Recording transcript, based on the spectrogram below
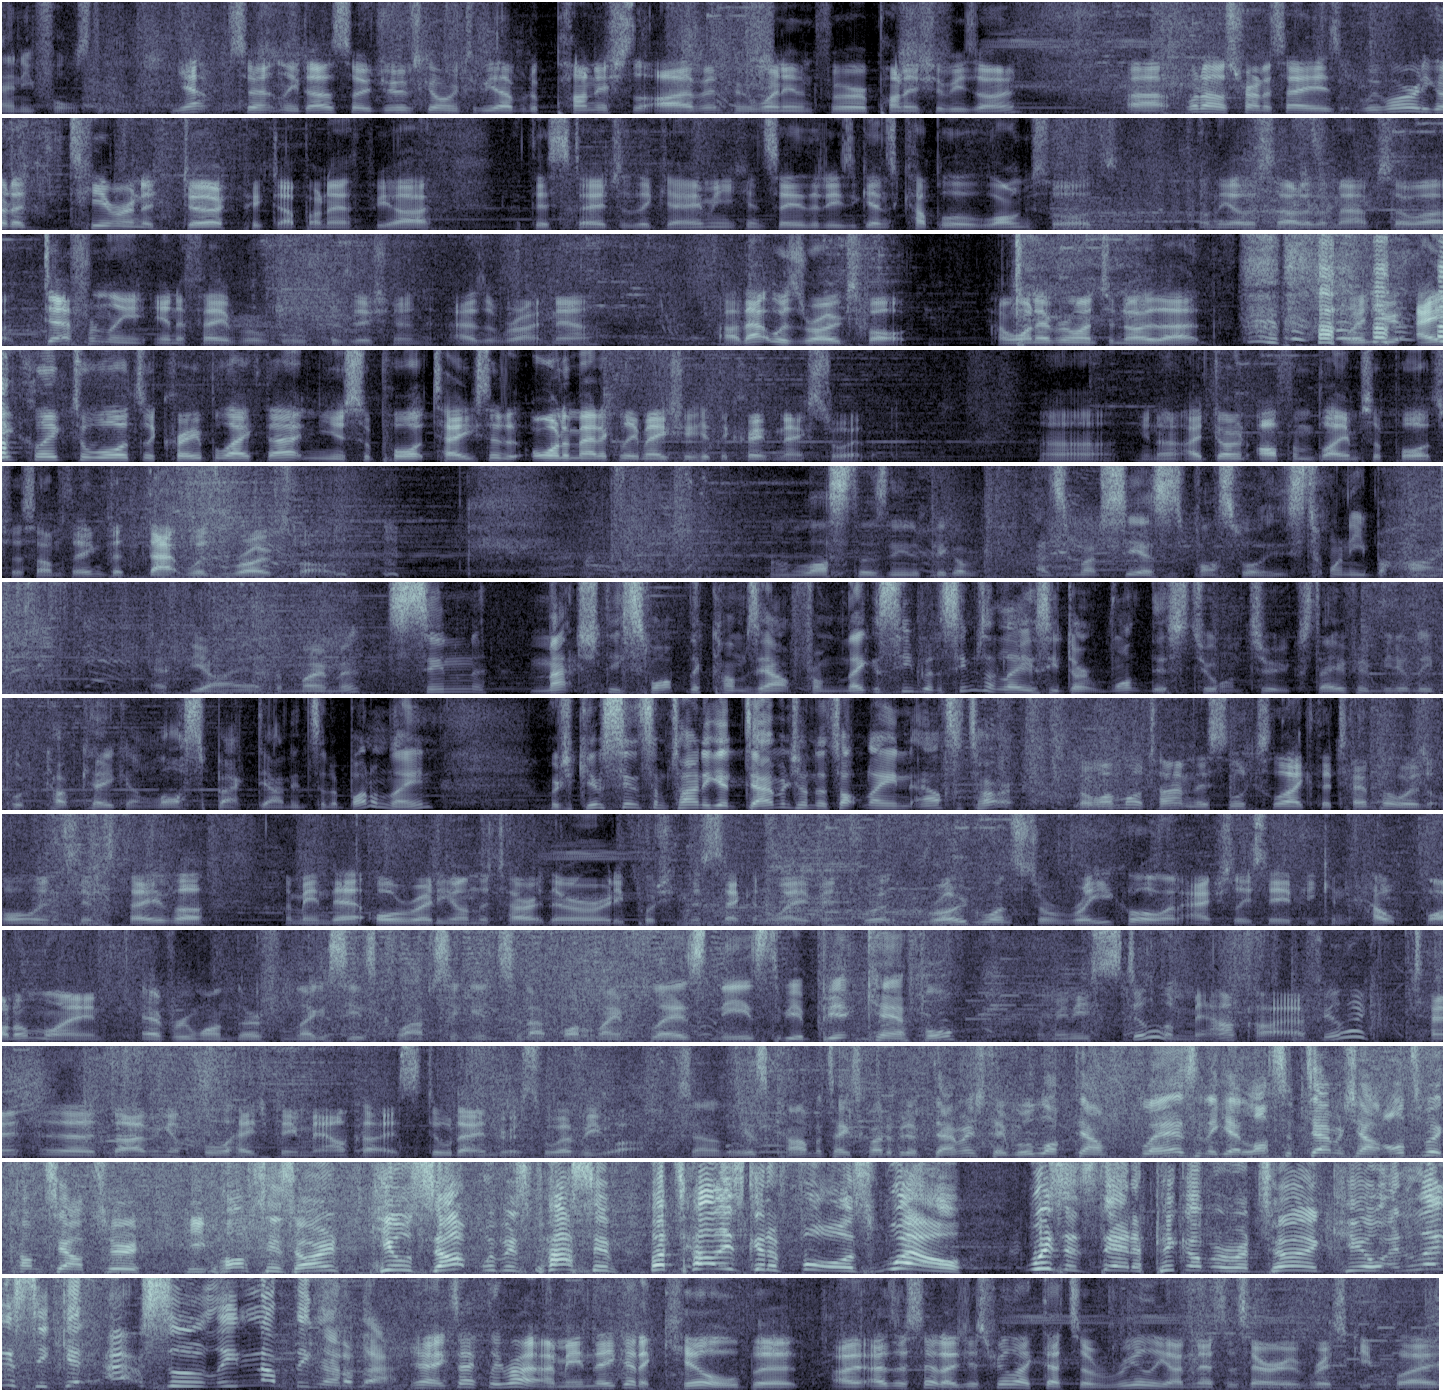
and he falls down. Yep, certainly does. So Juve's going to be able to punish the Ivern, who went in for a punish of his own. Uh, what I was trying to say is we've already got a Tear and a Dirk picked up on FBI at this stage of the game. You can see that he's against a couple of long swords on the other side of the map. So uh, definitely in a favorable position as of right now. Uh, that was Rogue's fault. I want everyone to know that. when you A-click towards a creep like that and your support takes it, it automatically makes you hit the creep next to it. Uh, you know, I don't often blame supports for something, but that was Rogue's fault. Well, Lost does need to pick up as much CS as possible. He's 20 behind FBI at the moment. Sin matched the swap that comes out from Legacy, but it seems like Legacy don't want this two on two because they've immediately put Cupcake and Lost back down into the bottom lane, which gives Sin some time to get damage on the top lane outer turret. But one more time, this looks like the tempo is all in Sin's favor. I mean, they're already on the turret. They're already pushing the second wave into it. Rogue wants to recall and actually see if he can help bottom lane. Everyone, though, from Legacy is collapsing into that bottom lane. Flares needs to be a bit careful. I mean, he's still a Maokai. I feel like uh, diving a full HP Maokai is still dangerous, whoever you are. Certainly is. Karma takes quite a bit of damage. They will lock down flares and they get lots of damage out. Ultimate comes out too. He pops his own, heals up with his passive, but Tally's going to fall as well. Wizards there to pick up a return kill, and Legacy get absolutely nothing out of that. Yeah, exactly right. I mean, they get a kill, but I, as I said, I just feel like that's a really unnecessary, risky play.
